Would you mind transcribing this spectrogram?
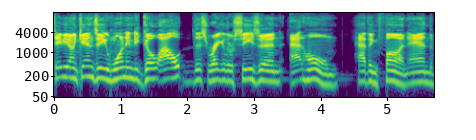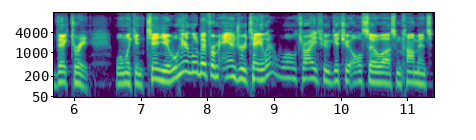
Taevion Kinsey wanting to go out this regular season at home, having fun and the victory when we continue. We'll hear a little bit from Andrew Taylor. We'll try to get you also uh, some comments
